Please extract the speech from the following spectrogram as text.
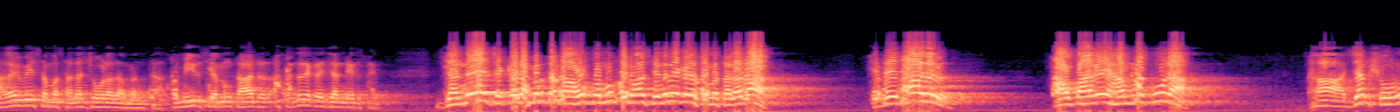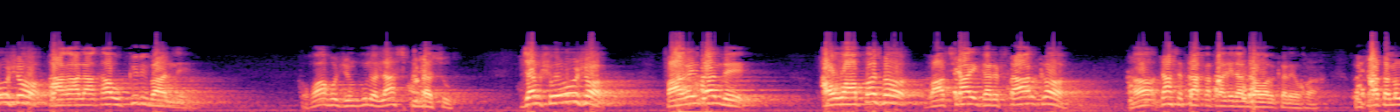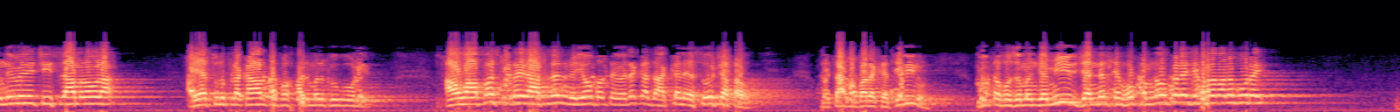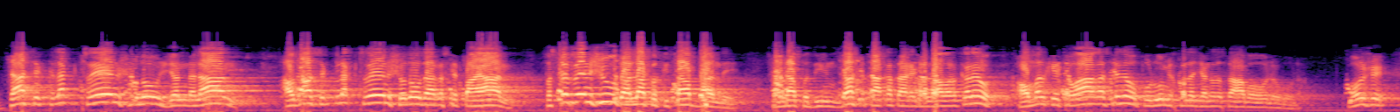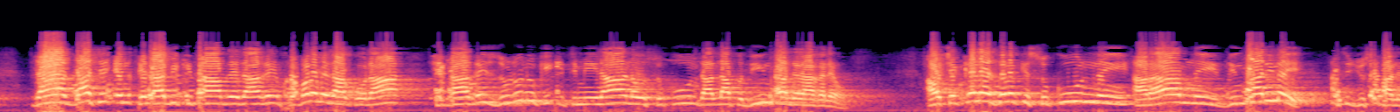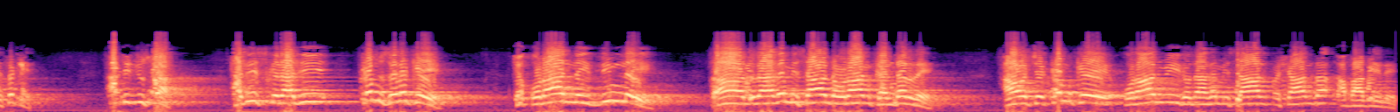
هغه وې سم مسله جوړه ده مونږ ته امیر سي مونږ ته آرډر اخلي کړی جنرال سي جنرال چې کله مونږ ته دا حکم وکړو چې نه کړی سم مسله ده چې دې دالل او پاره حمله کولا ها جنگ شروع شو هغه علاقه او کلی باندې خو خو جنگونه لاس په لاسو جنگ شروع شو پاغی باندې او واپس بادشاہ گرفتار کو ها دا څه طاقت هغه لا داور کړو ها تا ته موږ نه ویلي چې اسلام راولا ایا ټول پلکار ته فخر ملک وګوري او واپس دې راتلل نو یو بل ته ویل کا دا کله سوچتاو کتاب پر کتلی نو مته خو زمنګ میر جنت ته حکم نو کړی چې پر باندې ګورای دا سکلک ټرین شودو جنرالان او دا سکلک ټرین شودو دا غسه پایان پس ټرین شو دا الله په کتاب باندې دا په دین دا طاقت هغه الله ور کړو او ملک ته واغسته او پروم خپل جنرال صاحب ولګو موشه دا داسې انقلابي کتاب دی دا غي خبره مې دا کولا چې دا غي زړونو کې اطمینان او سکون د الله په دین باندې راغلو او چې کله زړه کې سکون نه آرام نه دینداری نه اسی جوسه باندې سکه اتی جستا حدیث کې راځي کم زره کې چې قران نه دین نه او داغه مثال دوران کندر دی او چې کم کې قران وی داغه مثال پشان د آبادې دی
